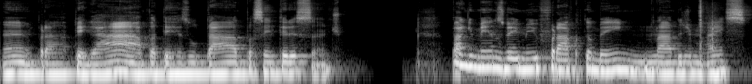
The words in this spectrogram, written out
né? para pegar, para ter resultado, para ser interessante. Pague menos veio meio fraco também, nada demais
